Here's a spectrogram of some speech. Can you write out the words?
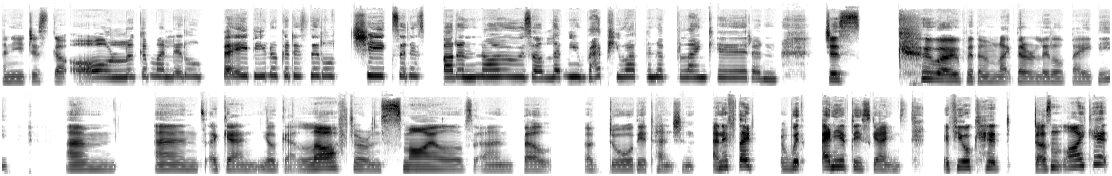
and you just go, "Oh, look at my little baby! Look at his little cheeks and his button nose! Oh, let me wrap you up in a blanket!" And just coo over them like they're a little baby. Um, and again, you'll get laughter and smiles, and they'll adore the attention. And if they, with any of these games, if your kid doesn't like it,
